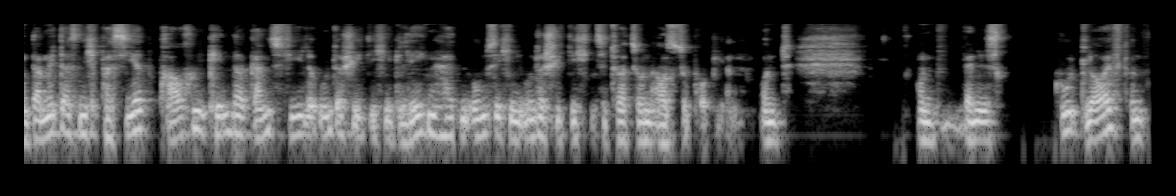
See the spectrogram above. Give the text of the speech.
und damit das nicht passiert, brauchen Kinder ganz viele unterschiedliche Gelegenheiten, um sich in unterschiedlichen Situationen auszuprobieren. Und, und wenn es gut läuft und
